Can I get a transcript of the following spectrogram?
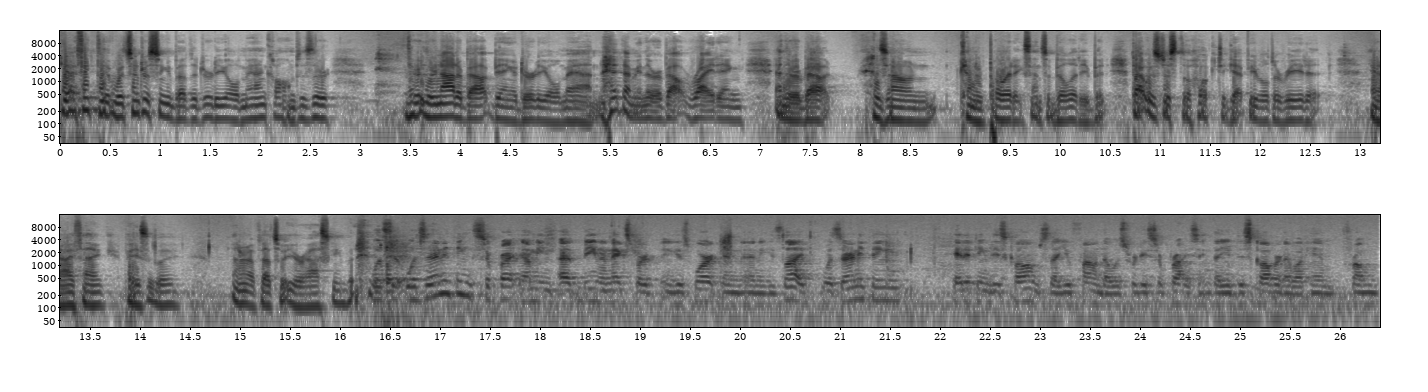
yeah, I think that what's interesting about the dirty old man columns is they're they're, they're not about being a dirty old man. I mean, they're about writing and they're about his own kind of poetic sensibility. But that was just the hook to get people to read it, you know, I think, basically. I don't know if that's what you're asking, but was there, was there anything surprising? I mean, uh, being an expert in his work and, and in his life, was there anything editing these columns that you found that was really surprising that you discovered about him from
